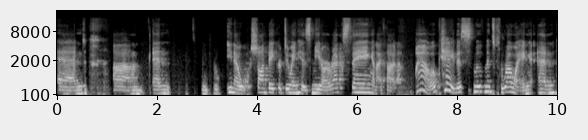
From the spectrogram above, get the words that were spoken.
and um and you know, Shawn Baker doing his MeatRx thing. And I thought, wow, okay, this movement's growing and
